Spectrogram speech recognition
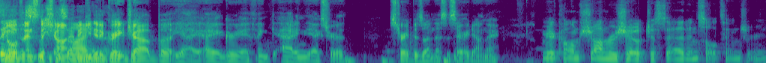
no, no offense to Sean. I think you did a great job, but yeah, I, I agree. I think adding the extra stripe is unnecessary down there. I'm gonna call him Sean Rajote just to add insult to injury.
